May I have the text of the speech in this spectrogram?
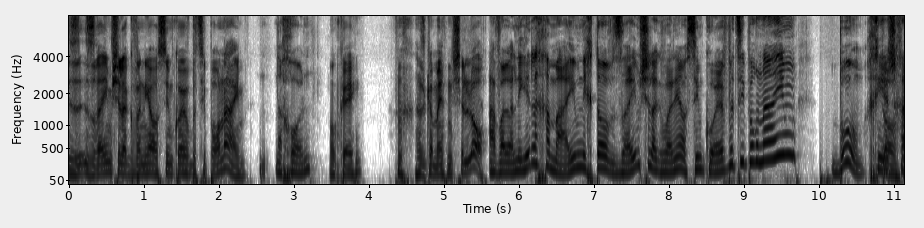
שזרעים של עגבניה עושים כואב בציפורניים. נכון. אוקיי. אז גם אין שלא. אבל אני אגיד לך מה, אם נכתוב זרעים של עגבניה עושים כואב בציפורניים, בום, אחי. יש לך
